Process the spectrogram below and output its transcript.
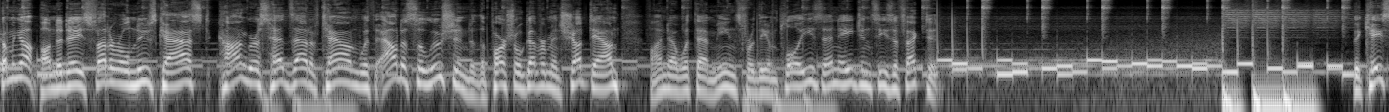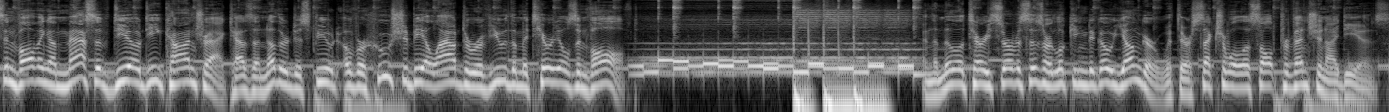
Coming up on today's federal newscast, Congress heads out of town without a solution to the partial government shutdown. Find out what that means for the employees and agencies affected. The case involving a massive DoD contract has another dispute over who should be allowed to review the materials involved. And the military services are looking to go younger with their sexual assault prevention ideas.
